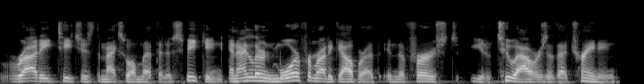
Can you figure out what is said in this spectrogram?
Roddy teaches the Maxwell method of speaking. And I learned more from Roddy Galbraith in the first, you know, two hours of that training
